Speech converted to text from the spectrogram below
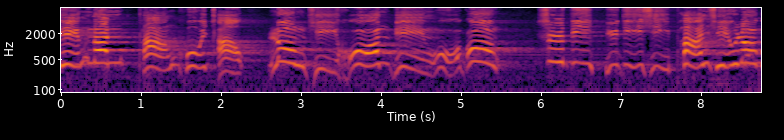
定南唐回朝，龙体患病卧宫，师弟与弟媳潘秀荣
